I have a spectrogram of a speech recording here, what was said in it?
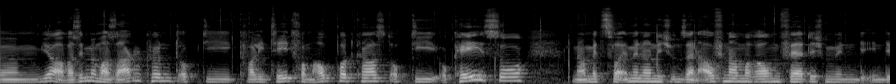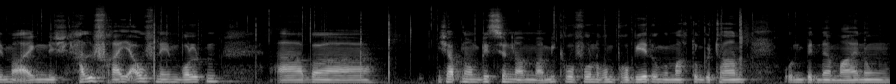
ähm, ja, was ihr mir mal sagen könnt, ob die Qualität vom Hauptpodcast, ob die okay ist so. Wir haben jetzt zwar immer noch nicht unseren Aufnahmeraum fertig, in dem wir eigentlich hallfrei aufnehmen wollten, aber ich habe noch ein bisschen am, am, Mikrofon rumprobiert und gemacht und getan und bin der Meinung,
